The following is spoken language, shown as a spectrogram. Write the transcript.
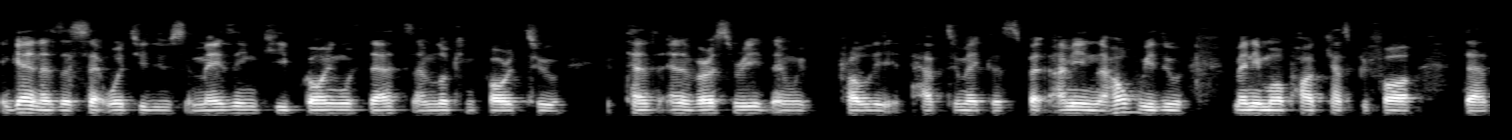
again, as I said, what you do is amazing. Keep going with that. I'm looking forward to your 10th anniversary. Then we probably have to make a spe- I mean, I hope we do many more podcasts before that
